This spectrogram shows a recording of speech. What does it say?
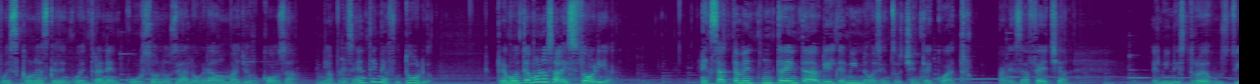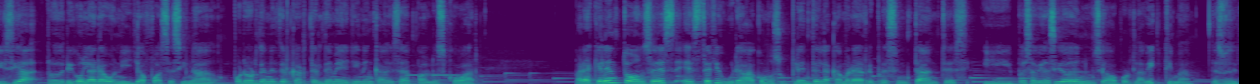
pues con las que se encuentran en curso no se ha logrado mayor cosa, ni a presente ni a futuro. Remontémonos a la historia. Exactamente un 30 de abril de 1984. Esa fecha, el ministro de Justicia Rodrigo Lara Bonilla fue asesinado por órdenes del cartel de Medellín en cabeza de Pablo Escobar. Para aquel entonces, este figuraba como suplente en la Cámara de Representantes y pues había sido denunciado por la víctima de sus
